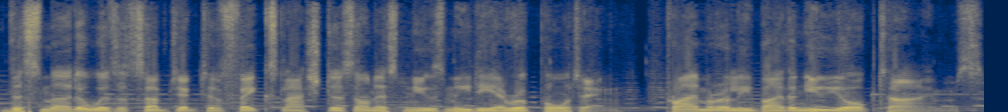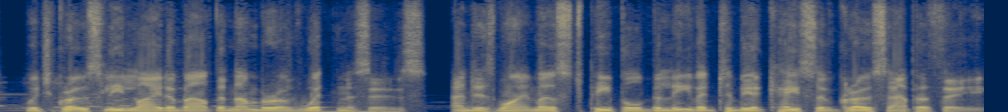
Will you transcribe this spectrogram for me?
This murder was a subject of fake slash dishonest news media reporting, primarily by the New York Times, which grossly lied about the number of witnesses, and is why most people believe it to be a case of gross apathy.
